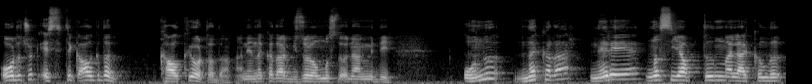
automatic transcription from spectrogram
Orada çok estetik algı da kalkıyor ortadan. Hani ne kadar güzel olması da önemli değil. Onu ne kadar, nereye, nasıl yaptığınla alakalı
